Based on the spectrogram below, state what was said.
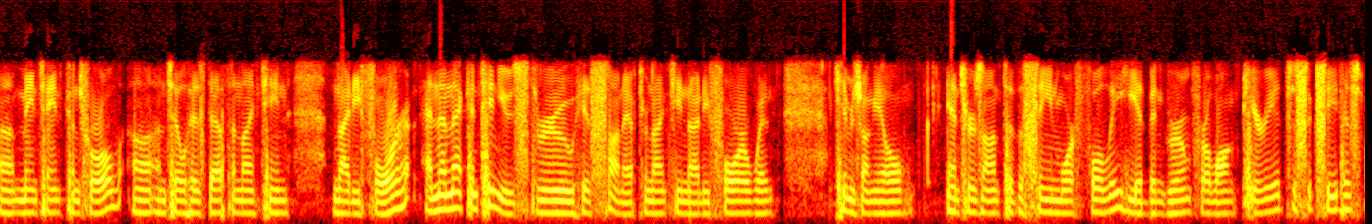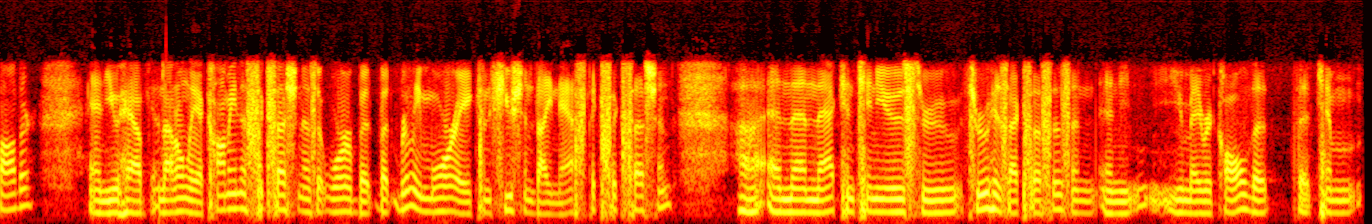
uh, maintained control uh, until his death in 1994, and then that continues through his son after 1994 when Kim Jong Il enters onto the scene more fully. He had been groomed for a long period to succeed his father, and you have not only a communist succession, as it were, but but really more a Confucian dynastic succession. Uh, and then that continues through through his excesses, and and you may recall that that Kim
